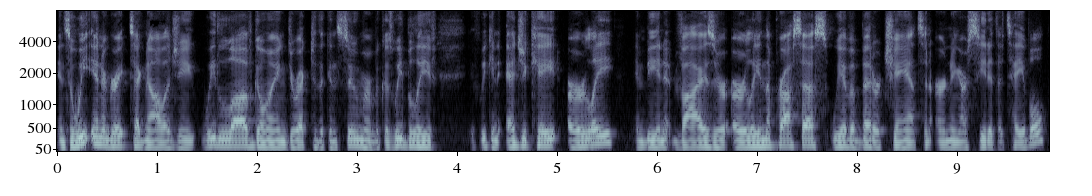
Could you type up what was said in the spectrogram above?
And so we integrate technology. We love going direct to the consumer because we believe if we can educate early and be an advisor early in the process, we have a better chance in earning our seat at the table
